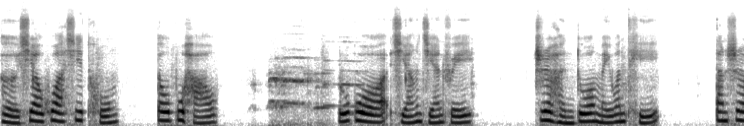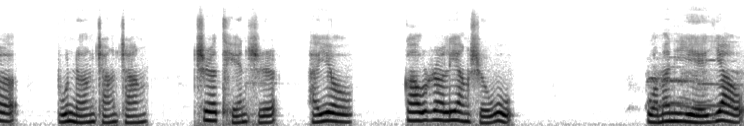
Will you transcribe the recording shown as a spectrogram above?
和消化系统都不好。如果想减肥，吃很多没问题，但是不能常常吃甜食，还有高热量食物。我们也要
